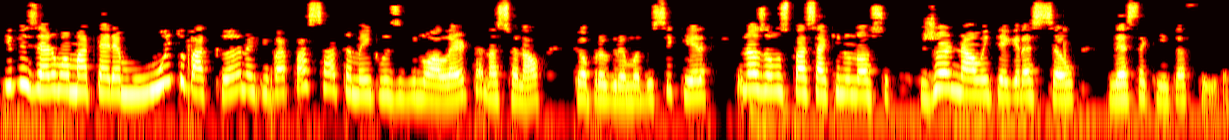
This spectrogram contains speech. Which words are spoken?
que fizeram uma matéria muito bacana, que vai passar também, inclusive, no Alerta Nacional, que é o programa do Siqueira, e nós vamos passar aqui no nosso Jornal Integração nesta quinta-feira.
